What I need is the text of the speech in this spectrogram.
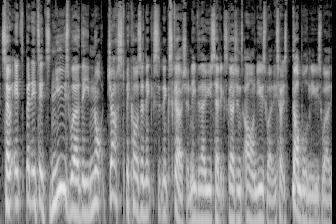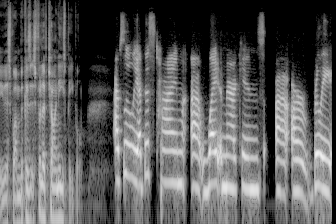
So it's but it's it's newsworthy not just because it's an excursion, even though you said excursions are newsworthy. So it's double newsworthy this one because it's full of Chinese people. Absolutely. At this time, uh, white Americans uh, are really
